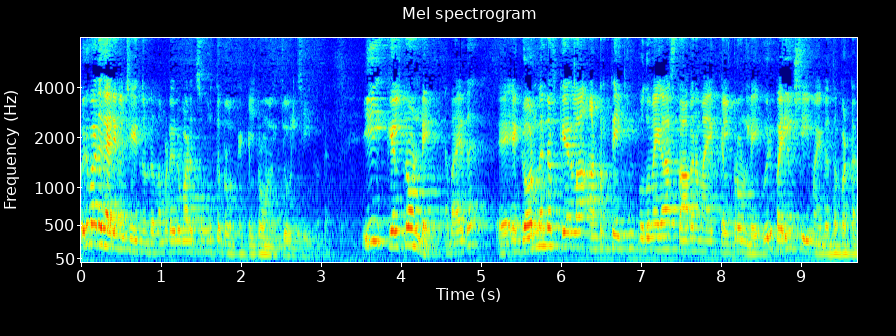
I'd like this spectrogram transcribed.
ഒരുപാട് കാര്യങ്ങൾ ചെയ്യുന്നുണ്ട്. നമ്മുടെ ഒരുപാട് സുഹൃത്തുക്കളൊക്കെ കെൽട്രോണിൽ ജോലി ചെയ്യുന്നുണ്ട്. ഈ കെൽട്രോണിന്റെ അതായത് ഗവൺമെന്റ് ഓഫ് കേരള അണ്ടർടേക്കിംഗ് പൊതുമേഖലാ സ്ഥാപനമായ കെൽട്രോണിലെ ഒരു പരീക്ഷയുമായി ബന്ധപ്പെട്ട്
